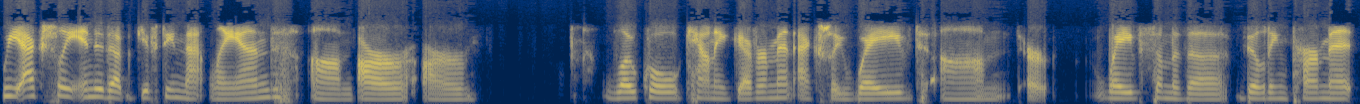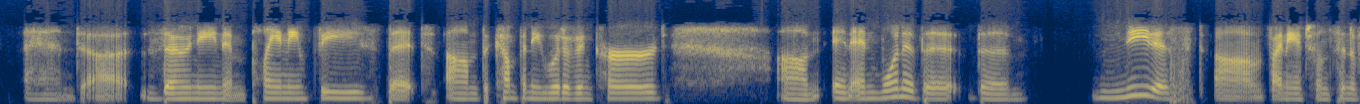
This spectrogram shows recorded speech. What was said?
We actually ended up gifting that land. Um, our our local county government actually waived um, or waived some of the building permit and uh, zoning and planning fees that um, the company would have incurred. Um, and and one of the the neatest um, financial incentive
